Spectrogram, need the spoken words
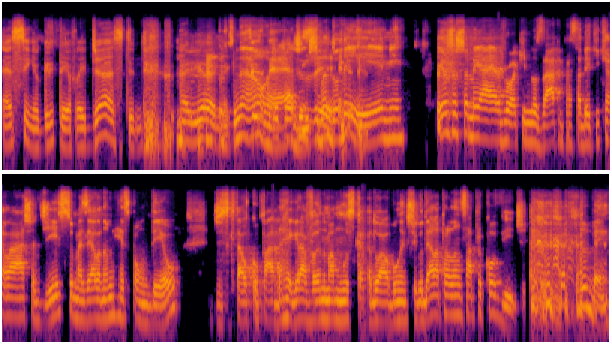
É sim, eu gritei, eu falei, Justin, Ariana. Não, é, a gente mandou DM. Eu já chamei a Avril aqui no zap para saber o que, que ela acha disso, mas ela não me respondeu. Disse que está ocupada regravando uma música do álbum antigo dela para lançar pro Covid. Tudo bem.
